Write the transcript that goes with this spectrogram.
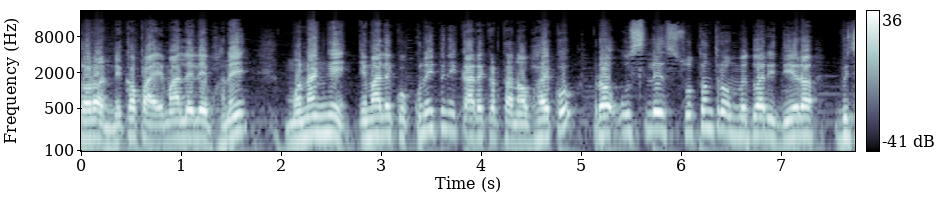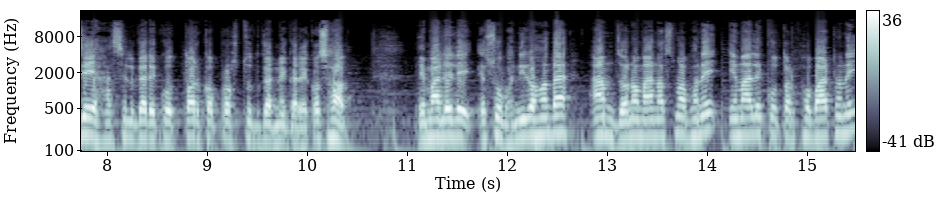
तर नेकपा एमाले भने मनाङ्गे एमालेको कुनै पनि कार्यकर्ता नभएको र उसले स्वतन्त्र उम्मेद्वारी दिएर विजय हासिल गरेको तर्क प्रस्तुत गर्ने गरेको छ। एमाले यसो भनिरहँदा आम जनमानसमा भने एमालेको तर्फबाट नै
